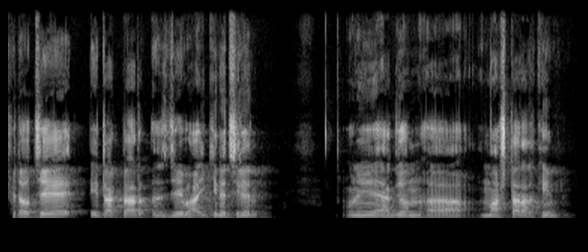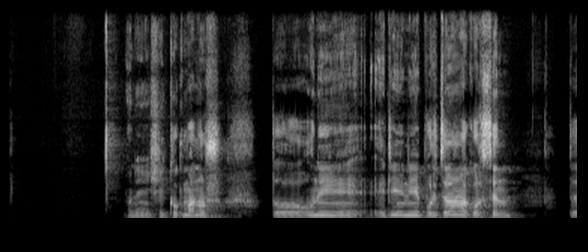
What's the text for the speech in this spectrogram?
সেটা হচ্ছে, এই ট্রাক্টর যে ভাই কিনেছিলেন, উনি একজন মাস্টার আর কি উনি শিক্ষক মানুষ। তো উনি এটি নিয়ে পরিচালনা করছেন। তো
